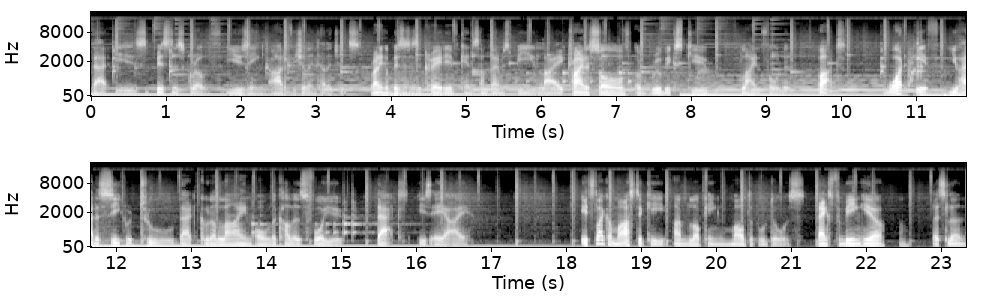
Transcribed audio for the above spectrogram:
that is business growth using artificial intelligence. Running a business as a creative can sometimes be like trying to solve a Rubik's Cube blindfolded. But what if you had a secret tool that could align all the colors for you? That is AI. It's like a master key unlocking multiple doors. Thanks for being here. Let's learn.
